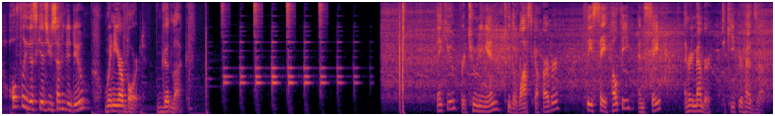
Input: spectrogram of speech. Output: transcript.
Hopefully, this gives you something to do when you're bored. Good luck. Thank you for tuning in to the Waska Harbor. Please stay healthy and safe, and remember to keep your heads up.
